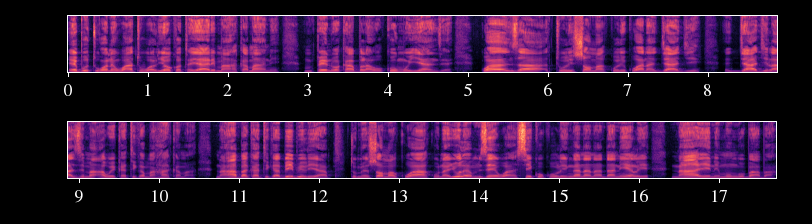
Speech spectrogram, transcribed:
Hebu tuone watu walioko tayari mahakamani mpendwa kabla hukumu ianze. Kwanza tulisoma kulikuwa na jaji jaji lazima awe katika mahakama. Na hapa katika biblia tumesoma kuwa kuna yule mzee wa siku kulingana na danieli naye ni mungu baba.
